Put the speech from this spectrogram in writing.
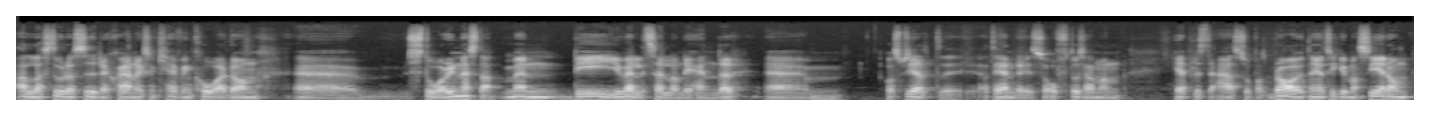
alla stora sidostjärnor, liksom Kevin Cordon. Eh, story nästan. Men det är ju väldigt sällan det händer. Eh, och speciellt eh, att det händer så ofta så att man helt plötsligt är så pass bra. Utan jag tycker man ser dem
